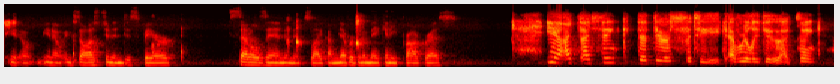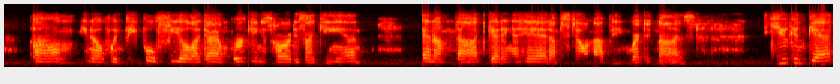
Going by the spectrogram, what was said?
you know, you know, exhaustion and despair settles in, and it's like I'm never going to make any progress. Yeah, I, I think that there's fatigue. I really do. I think, um, you know, when people feel like I am working as hard as I can and I'm not getting ahead, I'm still not being recognized, you can get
